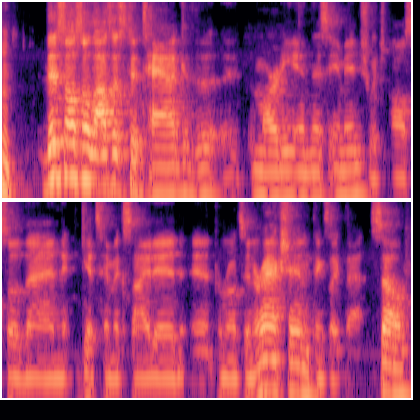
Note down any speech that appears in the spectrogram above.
this also allows us to tag the, Marty in this image, which also then gets him excited and promotes interaction and things like that. So,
